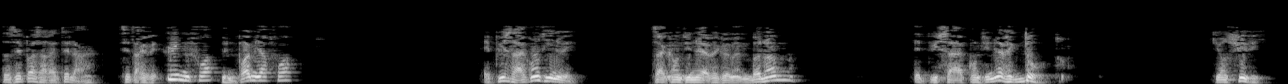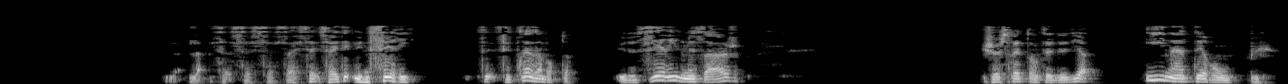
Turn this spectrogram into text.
Ça ne s'est pas arrêté là. Hein. C'est arrivé une fois, une première fois, et puis ça a continué. Ça a continué avec le même bonhomme, et puis ça a continué avec d'autres qui ont suivi. ça, a été une série. C'est très important. Une série de messages, je serais tenté de dire, ininterrompus,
